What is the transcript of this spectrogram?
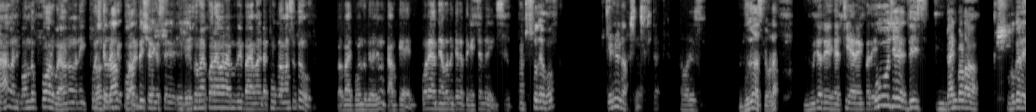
না মানে বন্ধ করব এখন মানে পরিষ্কার রাত টরিষ্কার বেশি হয়ে গেছে এই সময় পরে আবার আমি ভাই আমার একটা প্রোগ্রাম আছে তো। ভাই বন্ধ করে কালকে। পরে আমি আবার ওই জায়গা থেকে চলে গেছি সোজা যাব কেমনি না বুঝে আসছে ওটা বুঝে দিয়ে হেঁচি আর একবারে ও যে দিস ডাইন পাড়া ঢুকারে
